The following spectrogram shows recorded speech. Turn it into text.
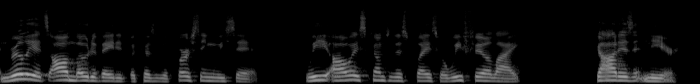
And really, it's all motivated because of the first thing we said. We always come to this place where we feel like God isn't near.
